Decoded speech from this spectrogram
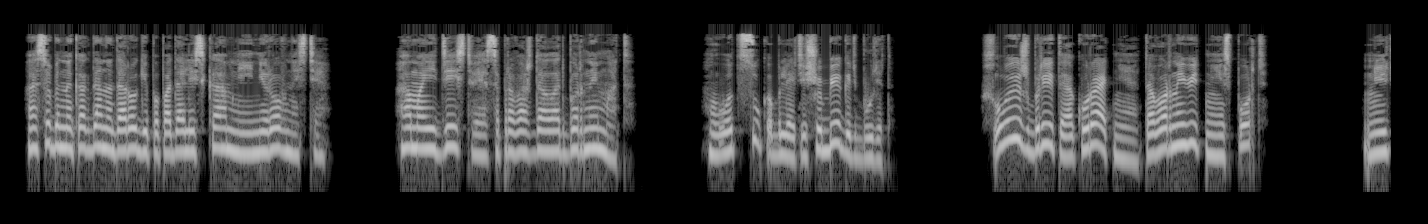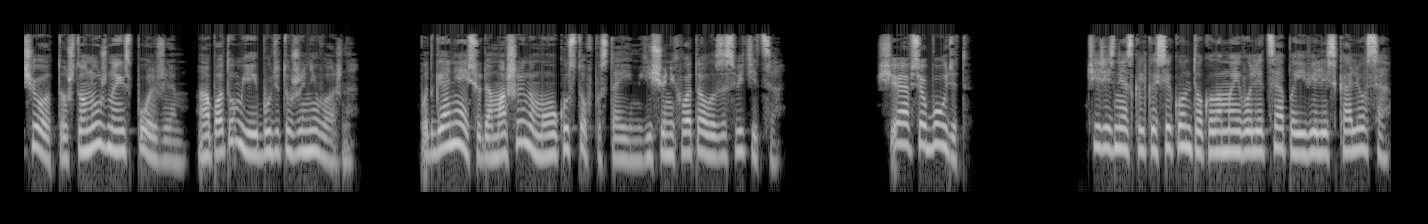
особенно когда на дороге попадались камни и неровности. А мои действия сопровождал отборный мат. «Вот сука, блядь, еще бегать будет!» «Слышь, Бритый, аккуратнее, товарный вид не испорть!» «Ничего, то, что нужно, используем, а потом ей будет уже неважно. Подгоняй сюда машину, мы у кустов постоим, еще не хватало засветиться». «Ща все будет». Через несколько секунд около моего лица появились колеса.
